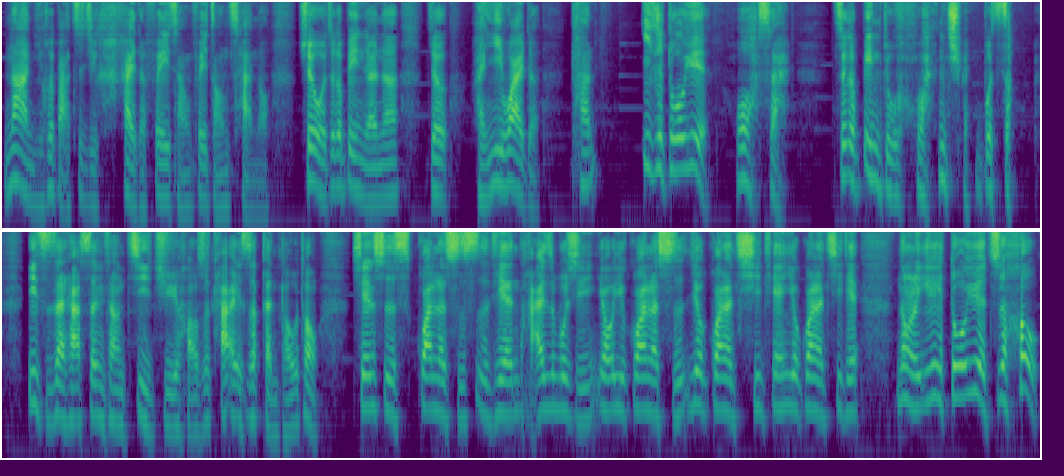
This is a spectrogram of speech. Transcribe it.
那你会把自己害得非常非常惨哦。所以我这个病人呢，就很意外的，他一个多月，哇塞，这个病毒 完全不走。一直在他身上寄居，好是他也是很头痛。先是关了十四天，还是不行，又又关了十，又关了七天，又关了七天，弄了一个多月之后，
